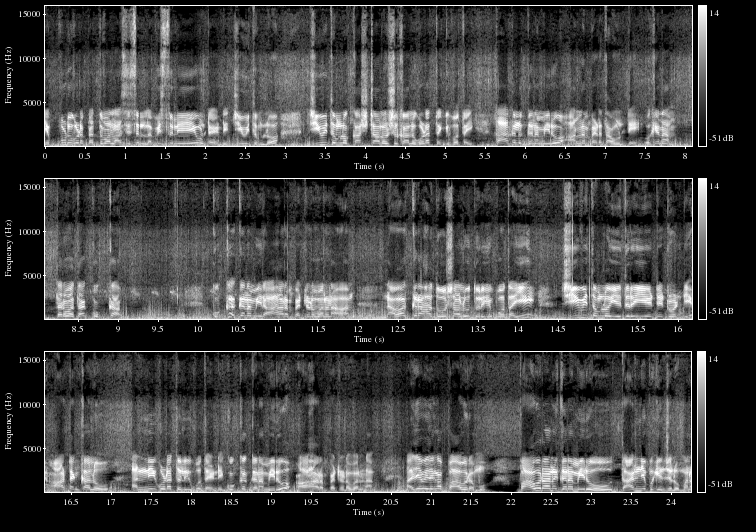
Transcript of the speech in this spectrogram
ఎప్పుడు కూడా పెద్దవాళ్ళ ఆశీస్సులు లభిస్తూనే ఉంటాయండి జీవితంలో. జీవితంలో కష్టాలు సుఖాలు కూడా తగ్గిపోతాయి. కాకులకు గన మీరు అన్నం పెడతా ఉంటే ఓకేనా? తర్వాత కుక్క. కుక్క గన మీరు ఆహారం పెట్టడం వలన నవగ్రహ దోషాలు తొలగిపోతాయి. జీవితంలో ఎదురయ్యేటటువంటి ఆటంకాలు అన్నీ కూడా తొలగిపోతాయండి. కుక్క గన మీరు ఆహారం పెట్టడం వలన. అదేవిధంగా పావురము. పావురానికి గన మీరు ధాన్యపు గింజలు. మన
